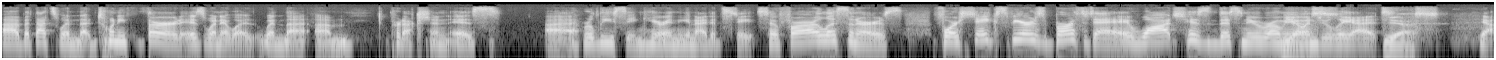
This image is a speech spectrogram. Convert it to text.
Uh, but that's when the 23rd is when it was when the um, production is uh, releasing here in the United States. So for our listeners, for Shakespeare's birthday, watch his this new Romeo yes. and Juliet. Yes. Yeah.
